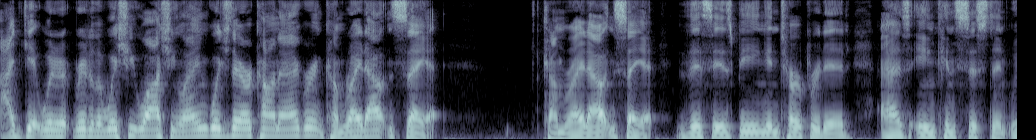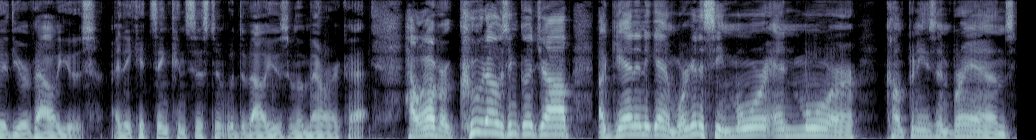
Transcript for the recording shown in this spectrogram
I'd get rid of the wishy washy language there, ConAgra, and come right out and say it. Come right out and say it. This is being interpreted as inconsistent with your values. I think it's inconsistent with the values of America. However, kudos and good job. Again and again, we're going to see more and more companies and brands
